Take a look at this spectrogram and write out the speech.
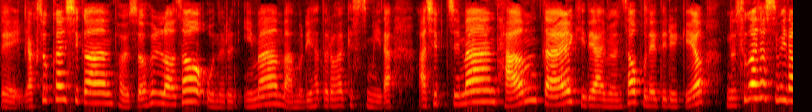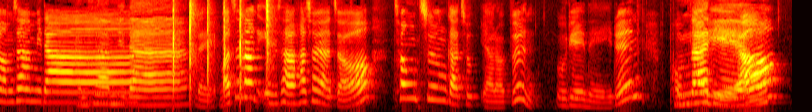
네, 약속한 시간 벌써 흘러서 오늘은 이만 마무리하도록 하겠습니다. 아쉽지만 다음 달 기대하면서 보내드릴게요. 오늘 수고하셨습니다. 감사합니다. 감사합니다. 네, 마지막 인사 하셔야죠. 청춘 가족 여러분, 우리의 내일은 봄날이에요. 봄날이에요.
